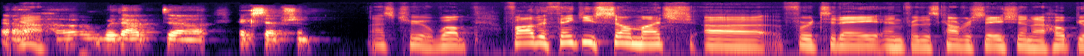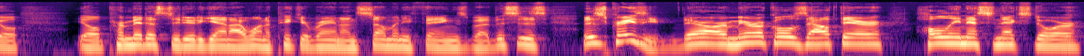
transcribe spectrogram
uh, yeah. uh, without uh, exception. That's true. Well, Father, thank you so much uh, for today and for this conversation. I hope you'll you'll permit us to do it again. I want to pick your brain on so many things, but this is this is crazy. There are miracles out there, holiness next door,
